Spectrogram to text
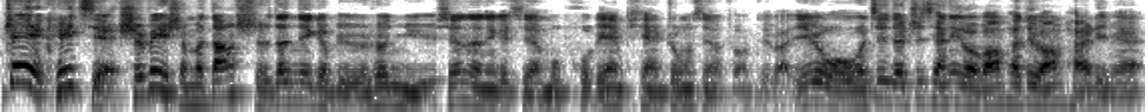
这也可以解释为什么当时的那个，比如说女性的那个节目普遍偏中性风，对吧？因为我我记得之前那个《王牌对王牌》里面，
